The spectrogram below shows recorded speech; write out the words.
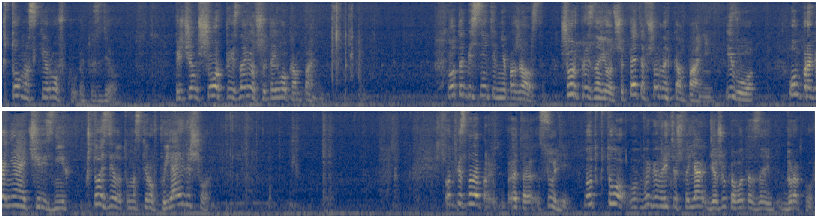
кто маскировку эту сделал? Причем Шор признает, что это его компания. Вот объясните мне, пожалуйста. Шор признает, что пять офшорных компаний, его, он прогоняет через них. Кто сделал эту маскировку, я или Шор? Вот, господа, это судьи, ну вот кто, вы говорите, что я держу кого-то за дураков.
